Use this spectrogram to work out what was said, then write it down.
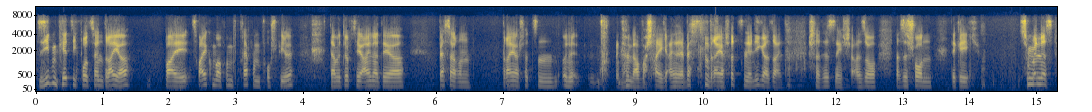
47 Prozent Dreier bei 2,5 Treffern pro Spiel. Damit dürfte er einer der besseren Dreierschützen, äh, na, wahrscheinlich einer der besten Dreierschützen der Liga sein, statistisch. Also, das ist schon, denke ich, zumindest,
